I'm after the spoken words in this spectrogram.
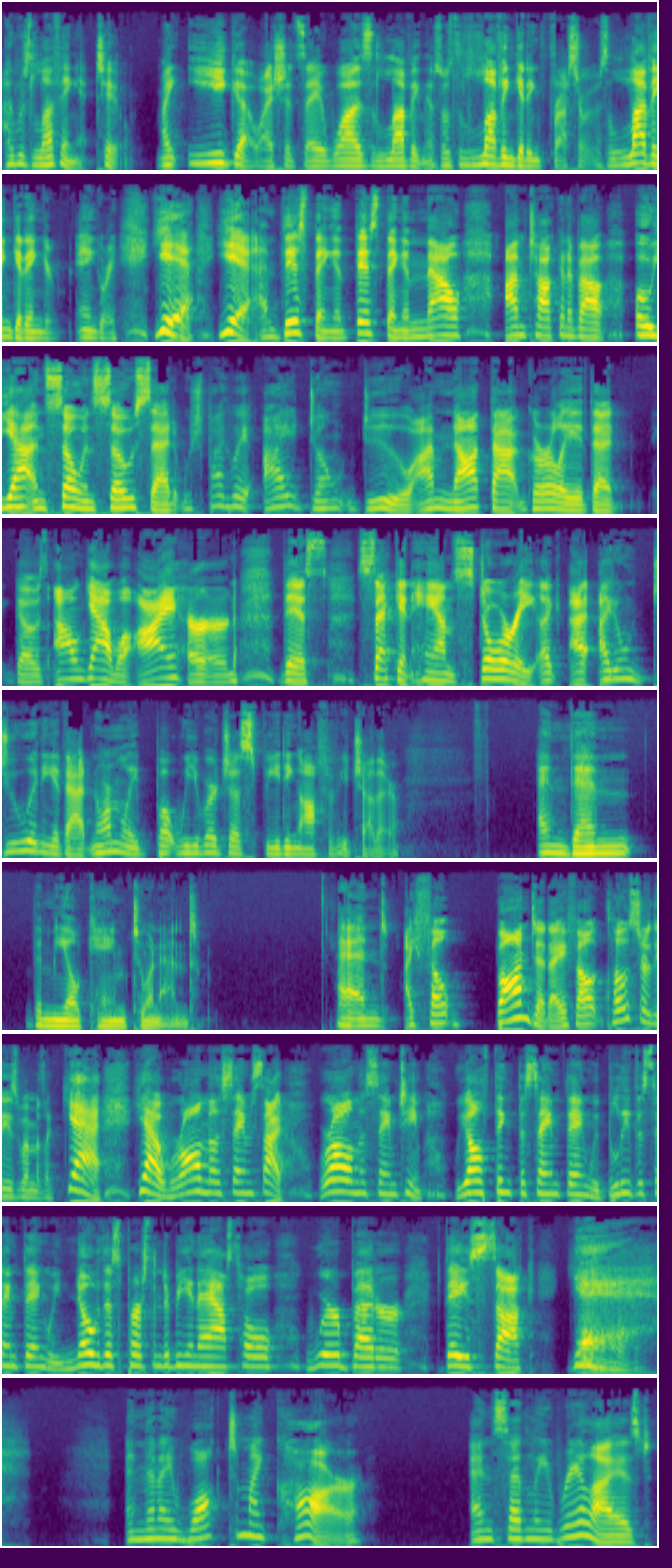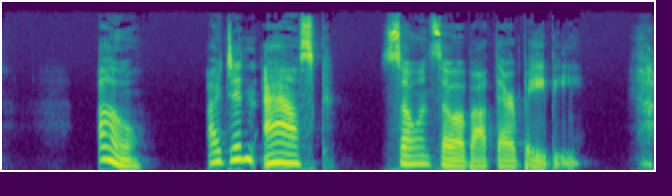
I was loving it too. My ego, I should say, was loving this. Was loving getting frustrated. Was loving getting angry. Yeah, yeah, and this thing and this thing. And now I'm talking about, oh, yeah, and so and so said, which by the way, I don't do. I'm not that girly that goes, oh, yeah, well, I heard this secondhand story. Like, I, I don't do any of that normally, but we were just feeding off of each other. And then the meal came to an end. And I felt bonded. I felt closer to these women. Like, yeah, yeah, we're all on the same side. We're all on the same team. We all think the same thing. We believe the same thing. We know this person to be an asshole. We're better. They suck. Yeah. And then I walked to my car and suddenly realized, oh, I didn't ask so and so about their baby.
